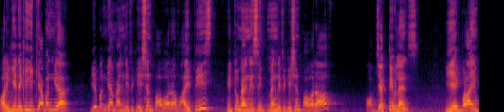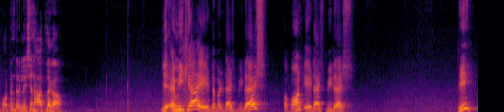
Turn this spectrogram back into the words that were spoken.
और ये देखिए, ये क्या बन गया? ये बन गया magnification power of eye piece into magnification power of objective lens ये एक बड़ा इंपॉर्टेंट रिलेशन हाथ लगा। ये एम ई क्या है? A double dash B dash upon A dash B dash ठीक?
